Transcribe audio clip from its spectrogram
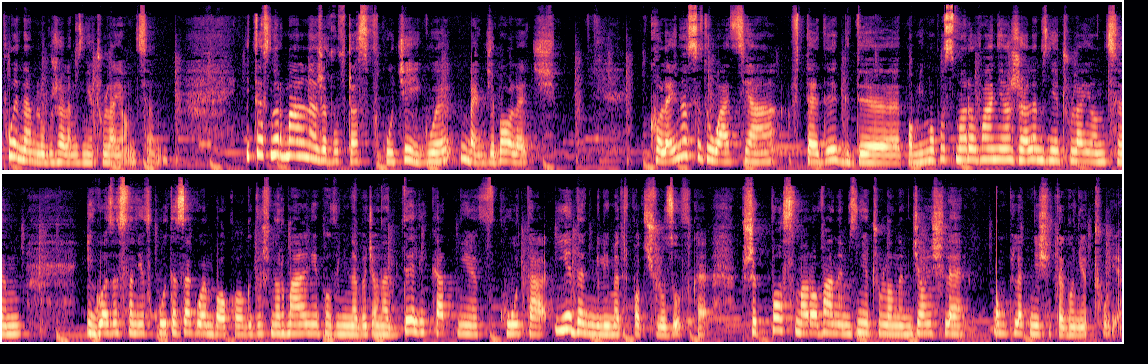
płynem lub żelem znieczulającym. I to jest normalne, że wówczas w kucie igły będzie boleć. Kolejna sytuacja wtedy, gdy pomimo posmarowania żelem znieczulającym igła zostanie wkłuta za głęboko, gdyż normalnie powinna być ona delikatnie wkłuta 1 mm pod śluzówkę. Przy posmarowanym, znieczulonym dziąśle kompletnie się tego nie czuje.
